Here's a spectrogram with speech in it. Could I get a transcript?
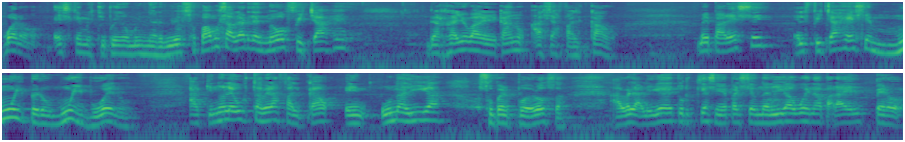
Bueno, es que me estoy poniendo muy nervioso. Vamos a hablar del nuevo fichaje de Rayo Vallecano hacia Falcao. Me parece el fichaje ese muy pero muy bueno. A quien no le gusta ver a Falcao en una liga super poderosa. A ver, la liga de Turquía sí me parecía una liga buena para él, pero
